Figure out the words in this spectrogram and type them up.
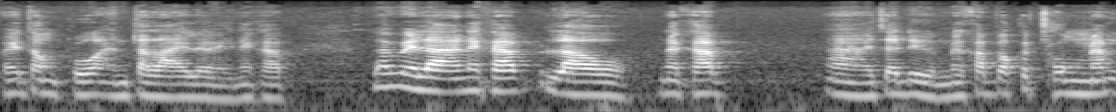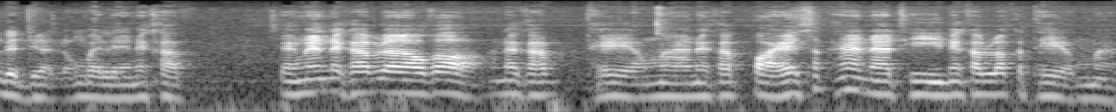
ไม่ต้องกลัวอันตรายเลยนะครับ แล้วเวลานะครับเรานะครับ จะดื่มนะครับเราก็ชงน้ำเดือดๆลงไปเลยนะครับ จากนั้นนะครับแล้วเราก็นะครับเทออกมานะครับ ปล่อยให้สัก 5 นาทีนะครับแล้วก็เทออกมา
